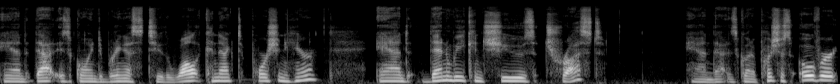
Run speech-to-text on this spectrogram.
and that is going to bring us to the Wallet Connect portion here. And then we can choose Trust, and that is going to push us over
